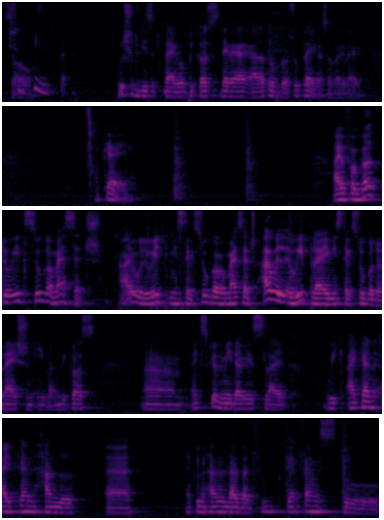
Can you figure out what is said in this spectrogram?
So. Should visit Peru. We should visit Peru because there are a lot of Gosu players over there. Okay. I forgot to read Sugo message. I will read Mr. Sugo message. I will replay Mr. Sugo donation even because, um, excuse me, there is like we I can I can handle uh, I couldn't handle that, but th- thanks to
